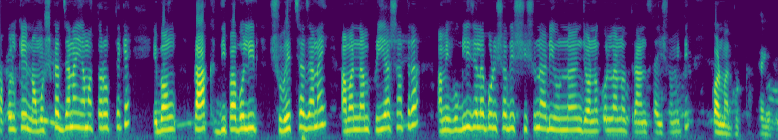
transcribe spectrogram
সকলকে নমস্কার জানাই আমার তরফ থেকে। এবং প্রাক দীপাবলির শুভেচ্ছা জানাই। আমার নাম প্রিয়া সাঁতরা। আমি হুগলি জেলা পরিষদের শিশু নারী উন্নয়ন জনকল্যাণ ও ত্রাণ স্থায়ী সমিতি কর্মাধ্যক্ষ। থ্যাংক ইউ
